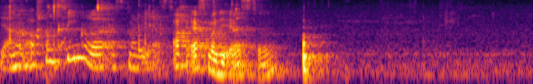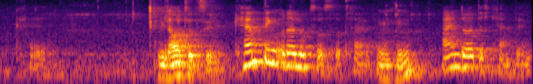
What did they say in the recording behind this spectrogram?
Die anderen auch schon ziehen oder erstmal die erste? Ach, erstmal die erste. Okay. Wie lautet sie? Camping oder Luxushotel? Mhm. Eindeutig Camping.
